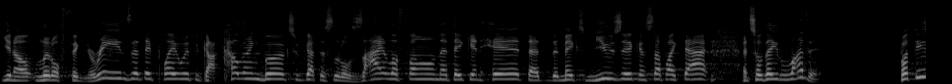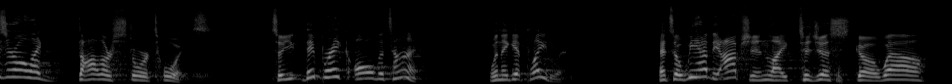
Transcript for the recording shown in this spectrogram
you know little figurines that they play with. We've got coloring books. We've got this little xylophone that they can hit that, that makes music and stuff like that. And so they love it. But these are all like dollar store toys. So you, they break all the time when they get played with and so we have the option, like, to just go, well,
